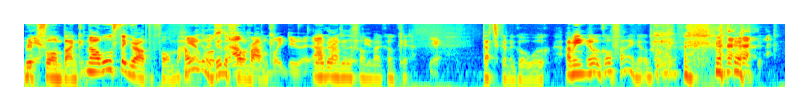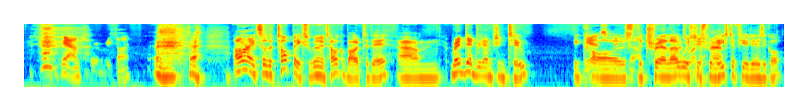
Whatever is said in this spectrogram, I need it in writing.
Rip Yeah. phone bank. No, we'll figure out the phone. How yeah, are we going to we'll do the st- phone I'll bank? probably do it. You're going to do the probably phone bank, okay? Yeah. That's going to go well. I mean, it'll go fine. It'll be. Yeah, I'm sure it'll be fine. All right, so the topics we're going to talk about today: um, Red Dead Redemption Two, because speak up. the trailer was just and a half. released a few days ago.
